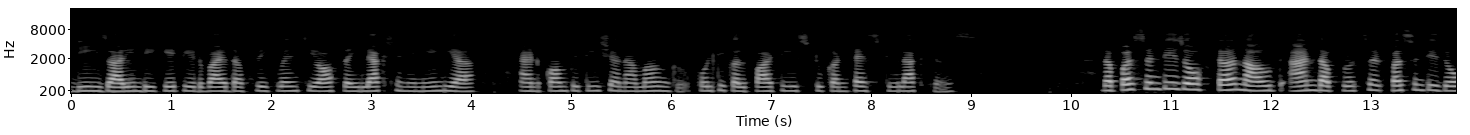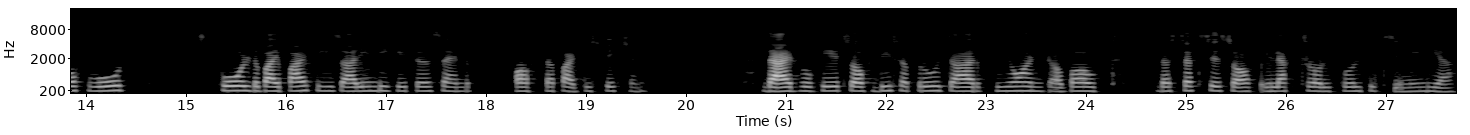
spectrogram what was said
These are indicated by the frequency of the election in India and competition among political parties to contest elections. The percentage of turnout and the percentage of votes polled by parties are indicators and of the participation. The advocates of this approach are beyond about the success of electoral politics in India,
